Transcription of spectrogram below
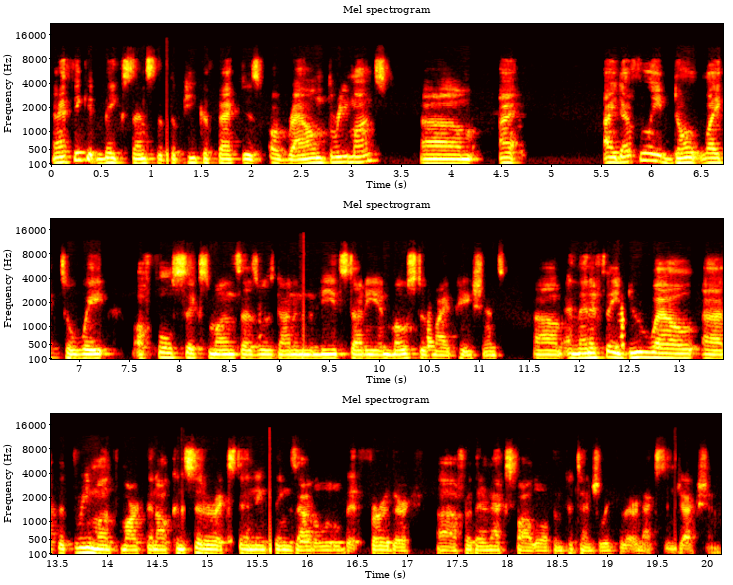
And I think it makes sense that the peak effect is around three months. Um, I, I definitely don't like to wait a full six months as was done in the MEAD study in most of my patients. Um, and then if they do well at the three month mark, then I'll consider extending things out a little bit further uh, for their next follow up and potentially for their next injection.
